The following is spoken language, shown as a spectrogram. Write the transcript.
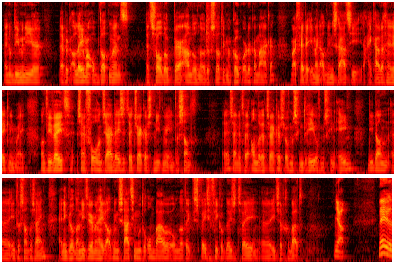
En op die manier heb ik alleen maar op dat moment het saldo per aandeel nodig, zodat ik mijn kooporder kan maken. Maar verder in mijn administratie, ja, ik hou daar geen rekening mee. Want wie weet zijn volgend jaar deze twee trackers niet meer interessant. Eh, zijn er twee andere trackers, of misschien drie, of misschien één, die dan uh, interessanter zijn. En ik wil dan niet weer mijn hele administratie moeten ombouwen, omdat ik specifiek op deze twee uh, iets heb gebouwd. Ja, nee,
